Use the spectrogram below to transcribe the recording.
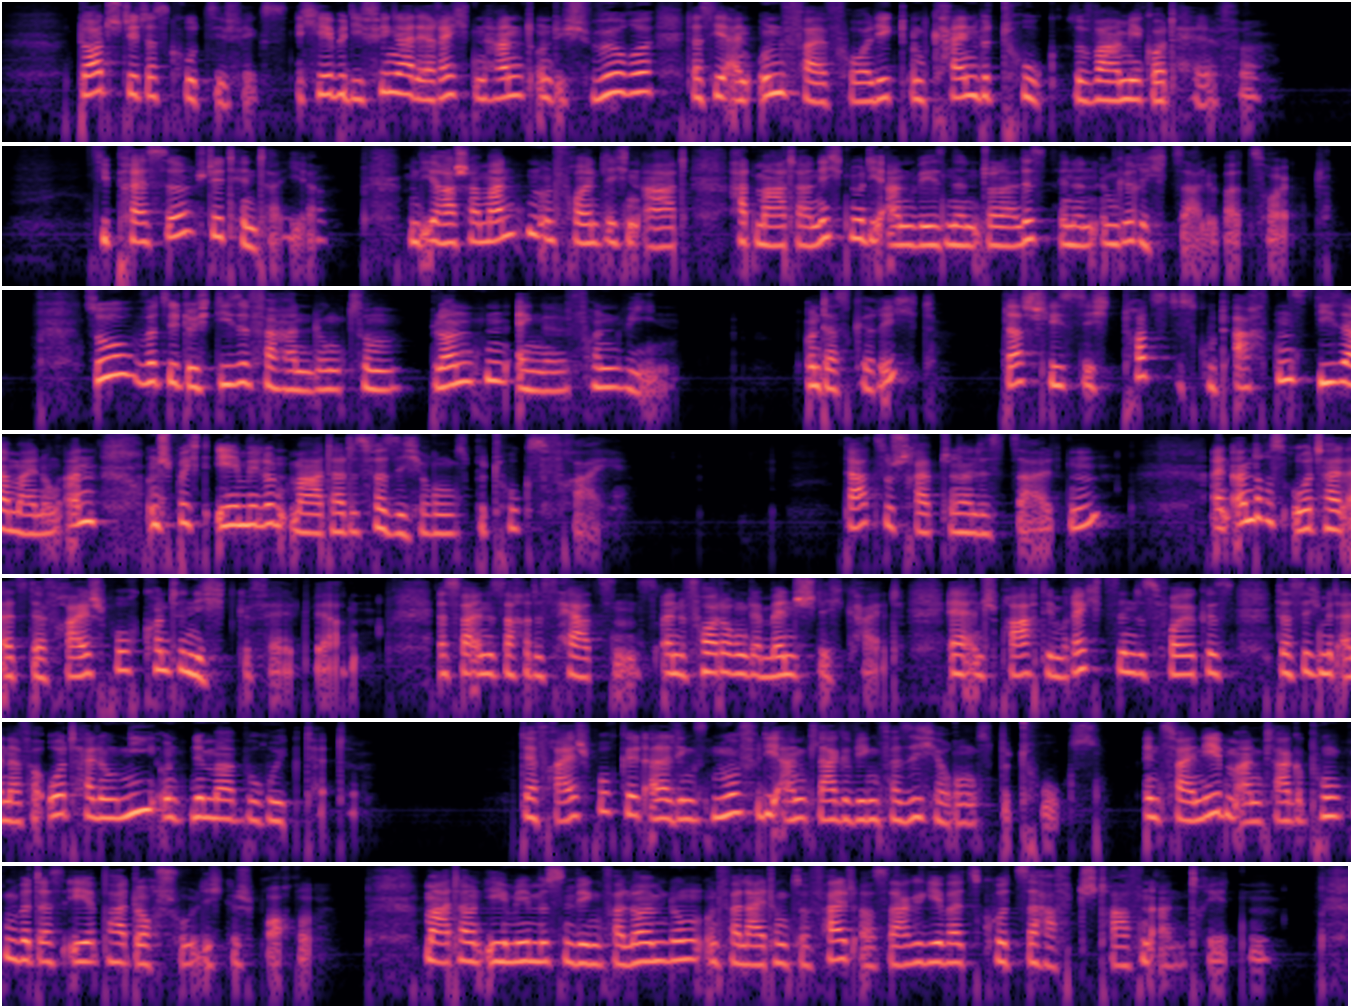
Dort steht das Kruzifix. Ich hebe die Finger der rechten Hand und ich schwöre, dass hier ein Unfall vorliegt und kein Betrug, so wahr mir Gott helfe. Die Presse steht hinter ihr. Mit ihrer charmanten und freundlichen Art hat Martha nicht nur die anwesenden JournalistInnen im Gerichtssaal überzeugt. So wird sie durch diese Verhandlung zum blonden Engel von Wien. Und das Gericht? Das schließt sich trotz des Gutachtens dieser Meinung an und spricht Emil und Martha des Versicherungsbetrugs frei. Dazu schreibt Journalist Salten, ein anderes Urteil als der Freispruch konnte nicht gefällt werden. Es war eine Sache des Herzens, eine Forderung der Menschlichkeit. Er entsprach dem Rechtssinn des Volkes, das sich mit einer Verurteilung nie und nimmer beruhigt hätte. Der Freispruch gilt allerdings nur für die Anklage wegen Versicherungsbetrugs. In zwei Nebenanklagepunkten wird das Ehepaar doch schuldig gesprochen. Martha und Emil müssen wegen Verleumdung und Verleitung zur Falschaussage jeweils kurze Haftstrafen antreten.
